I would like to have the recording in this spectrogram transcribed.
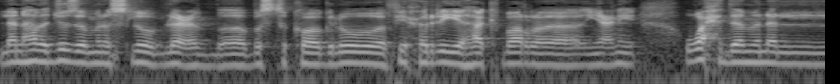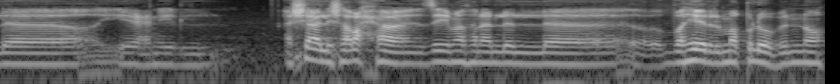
لأن هذا جزء من أسلوب لعب آه، بوستكوغلو في حرية أكبر آه، يعني واحدة من ال يعني الاشياء اللي شرحها زي مثلا للظهير المقلوب إنه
